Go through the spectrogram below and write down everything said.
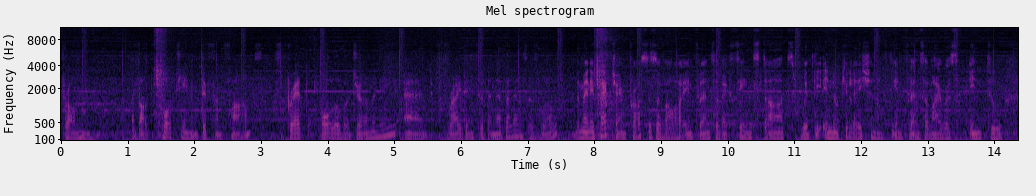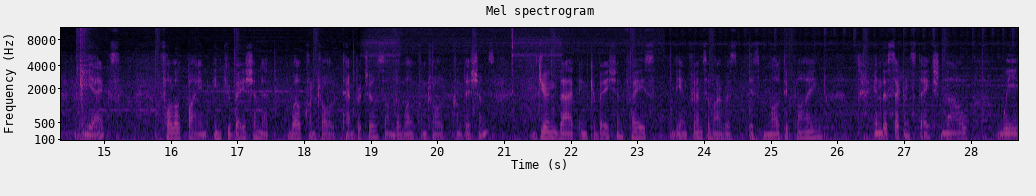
from about 14 different farms spread all over Germany and right into the Netherlands as well. The manufacturing process of our influenza vaccine starts with the inoculation of the influenza virus into the eggs followed by an incubation at well-controlled temperatures under well-controlled conditions. During that incubation phase, the influenza virus is multiplying. In the second stage now, we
